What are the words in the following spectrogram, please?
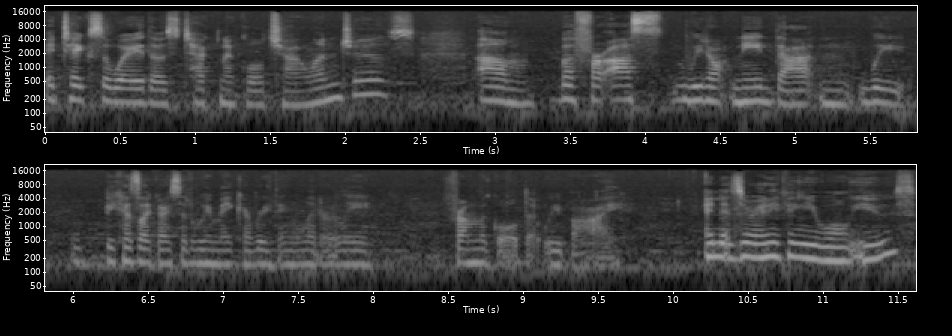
it takes away those technical challenges. Um, but for us, we don't need that, and we because, like I said, we make everything literally from the gold that we buy. And is there anything you won't use?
